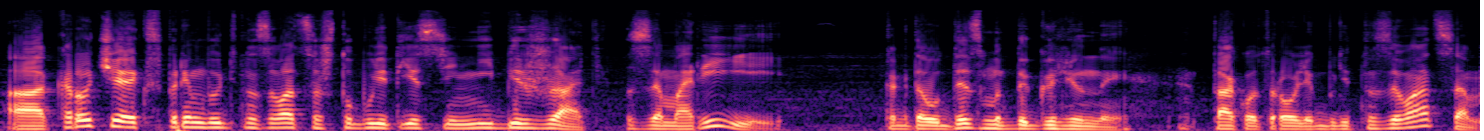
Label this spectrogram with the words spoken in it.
А, короче, эксперимент будет называться «Что будет, если не бежать за Марией, когда у Дезмонда галюны?» Так вот ролик будет называться.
